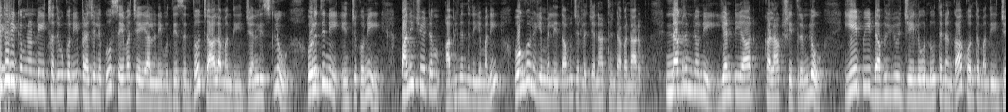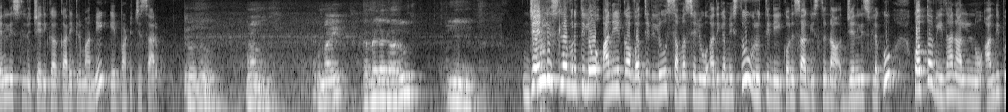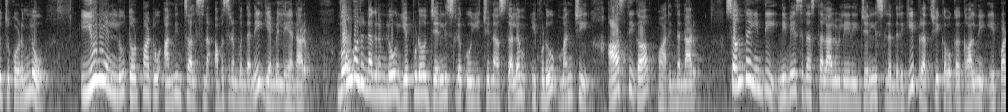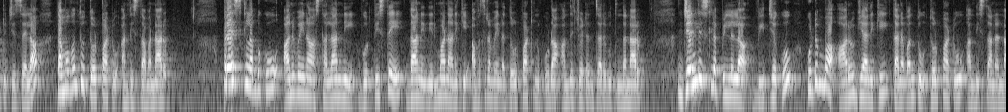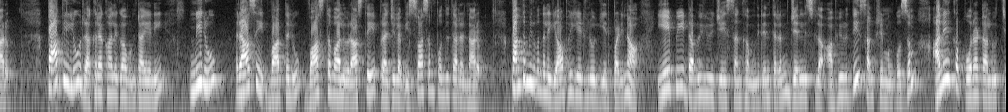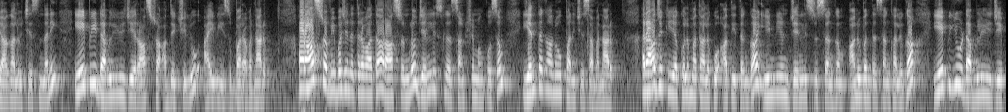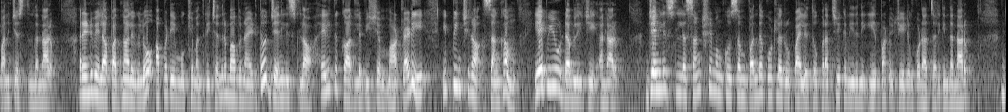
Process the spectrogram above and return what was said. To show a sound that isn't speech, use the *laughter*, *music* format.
పేదరికం నుండి చదువుకుని ప్రజలకు సేవ చేయాలనే ఉద్దేశంతో చాలా మంది జర్నలిస్టులు వృత్తిని ఎంచుకొని పనిచేయడం అభినందనీయమని ఒంగోలు ఎమ్మెల్యే దామచర్ల జనార్దన్ రావు అన్నారు. నగరంలోని ఎన్టీఆర్ కళాక్షేత్రంలో ఏపీడబ్ల్యూజేలో నూతనంగా కొంతమంది జర్నలిస్టులు చేరిక కార్యక్రమాన్ని ఏర్పాటు చేశారు. ఈరోజు మనం ఉన్నాయి. ఎమ్మెల్యే గారు ఈ జర్నలిస్టుల వృత్తిలో అనేక ఒత్తిడిలు సమస్యలు అధిగమిస్తూ వృత్తిని కొనసాగిస్తున్న జర్నలిస్టులకు కొత్త విధానాలను అందిపుచ్చుకోవడంలో యూనియన్లు తోడ్పాటు అందించాల్సిన అవసరం ఉందని ఎమ్మెల్యే అన్నారు. ఒంగోలు నగరంలో ఎప్పుడో జర్నలిస్టులకు ఇచ్చిన స్థలం ఇప్పుడు మంచి ఆస్తిగా మారిందన్నారు. సొంత ఇంటి నివేశన స్థలాలు లేని జర్నలిస్టులందరికీ ప్రత్యేక ఒక కాలనీ ఏర్పాటు చేసేలా తమ వంతు తోడ్పాటు అందిస్తామన్నారు. ప్రెస్ క్లబ్కు అనువైన స్థలాన్ని గుర్తిస్తే దాని నిర్మాణానికి అవసరమైన తోడ్పాటును కూడా అందించడం జరుగుతుందన్నారు. జర్నలిస్టుల పిల్లల విద్యకు కుటుంబ ఆరోగ్యానికి తన వంతు తోడ్పాటు అందిస్తానన్నారు. పార్టీలు రకరకాలుగా ఉంటాయని మీరు రాసే వార్తలు వాస్తవాలు రాస్తే ప్రజల విశ్వాసం పొందుతారన్నారు. పంతొమ్మిది వందల యాభై ఏడులో ఏర్పడిన ఏపీడబ్ల్యూజే సంఘం నిరంతరం జర్నలిస్టుల అభివృద్ధి సంక్షేమం కోసం అనేక పోరాటాలు త్యాగాలు చేసిందని ఏపీడబ్ల్యూజే రాష్ట్ర అధ్యక్షులు ఐవి సుబ్బారావు అన్నారు. రాష్ట్ర విభజన తర్వాత రాష్ట్రంలో జర్నలిస్టుల సంక్షేమం కోసం ఎంతగానో పనిచేశామన్నారు. రాజకీయ కులమతాలకు అతీతంగా ఇండియన్ జర్నలిస్టు సంఘం అనుబంధ సంఘాలుగా ఏపీయూడబ్ల్యూజే పనిచేస్తుందన్నారు. రెండు వేల పద్నాలుగులో అప్పటి ముఖ్యమంత్రి చంద్రబాబు నాయుడుతో జర్నలిస్టుల హెల్త్ కార్డుల విషయం మాట్లాడి ఇప్పించిన సంఘం ఏపీయూడబ్ల్యూజీ అన్నారు. జర్నలిస్టుల సంక్షేమం కోసం వంద కోట్ల రూపాయలతో ప్రత్యేక నిధిని ఏర్పాటు చేయడం కూడా జరిగిందన్నారు.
